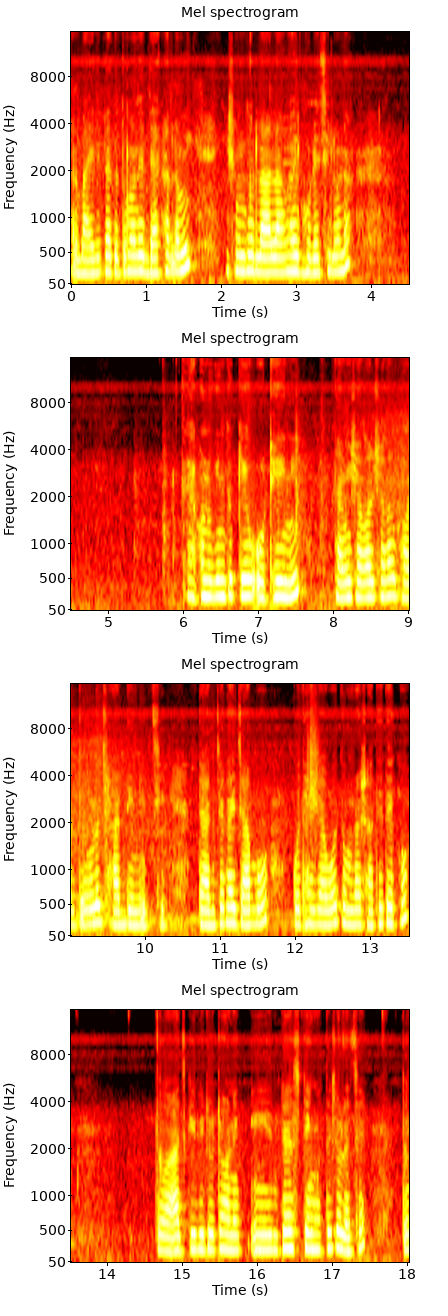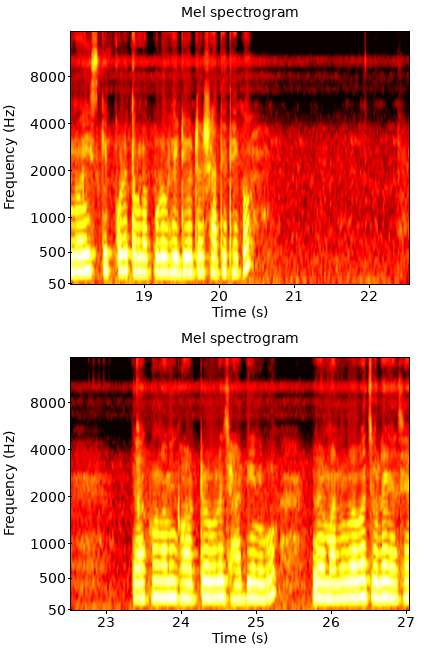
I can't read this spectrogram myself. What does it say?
আর বাইরেটা তো তোমাদের দেখালামই। কি সুন্দর লাল আভায় ভরেছিল না? এখনও কিন্তু কেউ ওঠেইনি। তা আমি সকাল সকাল ঘর দোরগুলো ঝাড় দিয়ে নিচ্ছি। তো এক জায়গায় যাব, কোথায় যাব তোমরা সাথে দেখো। তো আজকে ভিডিওটা অনেক ইন্টারেস্টিং হতে চলেছে। তো নো স্কিপ করে তোমরা পুরো ভিডিওটার সাথে থেকো। তো এখন আমি ঘর টরগুলো ঝাড় দিয়ে নেব। এবার মানুর বাবা চলে গেছে।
